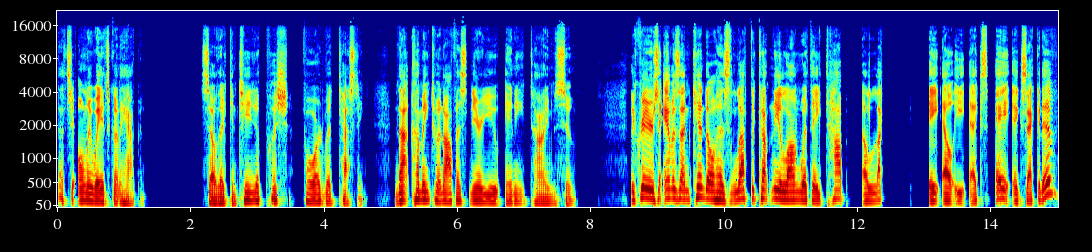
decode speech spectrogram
that's the only way it's going to happen. So they continue to push forward with testing, not coming to an office near you anytime soon. The creators of Amazon Kindle has left the company along with a top elect ALEXA executive,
